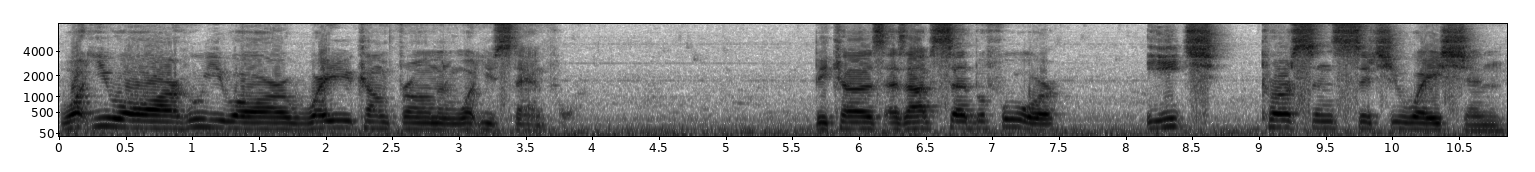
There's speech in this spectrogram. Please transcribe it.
what you are, who you are, where you come from, and what you stand for. Because, as I've said before, each person's situation,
